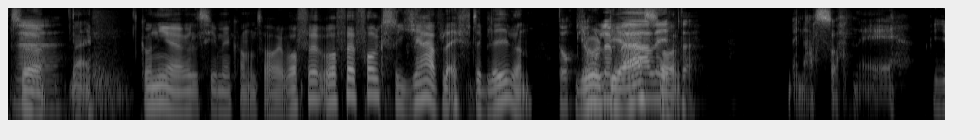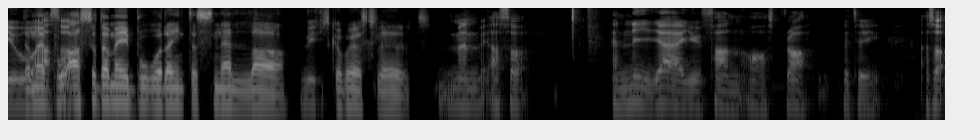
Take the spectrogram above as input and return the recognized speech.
Så, Eh. nej. Gå ner, jag vill se mer kommentarer. Varför, varför är folk så jävla efterbliven? Dock, jag You're håller med asshole. lite. Men alltså, nej. Jo, De är, alltså, bo, alltså de är båda inte snälla. vi, ska börja slut. Men alltså, en nia är ju fan asbra betyg. Alltså,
